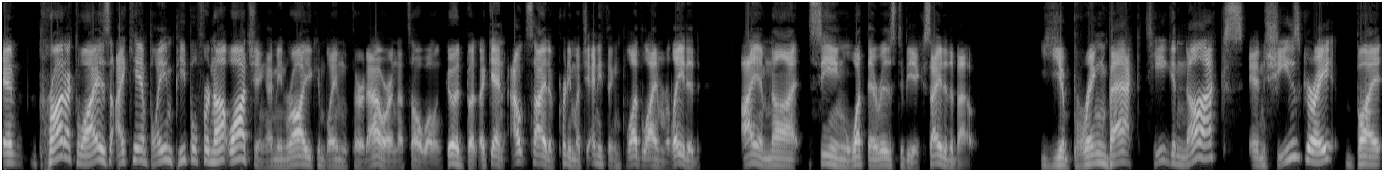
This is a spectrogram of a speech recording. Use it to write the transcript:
And product wise, I can't blame people for not watching. I mean, Raw, you can blame the third hour, and that's all well and good. But again, outside of pretty much anything bloodline related, I am not seeing what there is to be excited about. You bring back Tegan Nox, and she's great, but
